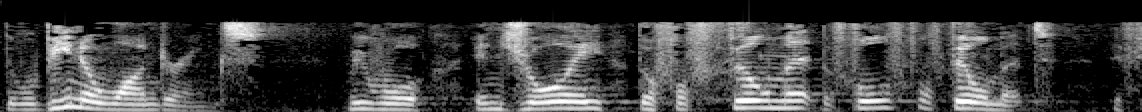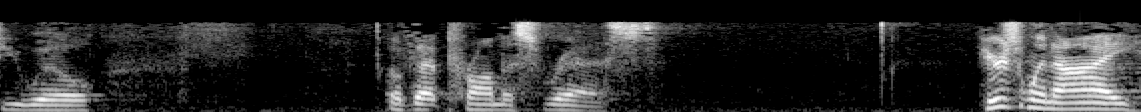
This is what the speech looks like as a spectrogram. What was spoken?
There will be no wanderings. We will enjoy the fulfillment, the full fulfillment, if you will, of that promised rest. Here's when I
